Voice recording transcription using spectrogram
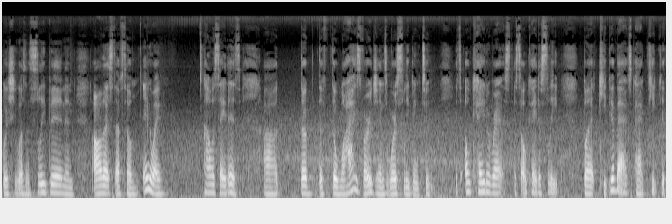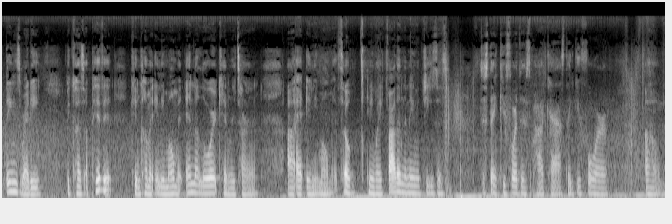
where she wasn't sleeping and all that stuff. So, anyway, I will say this uh, the, the, the wise virgins were sleeping too. It's okay to rest, it's okay to sleep, but keep your bags packed, keep your things ready because a pivot can come at any moment and the Lord can return uh, at any moment. So, anyway, Father, in the name of Jesus, just thank you for this podcast. Thank you for, um,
